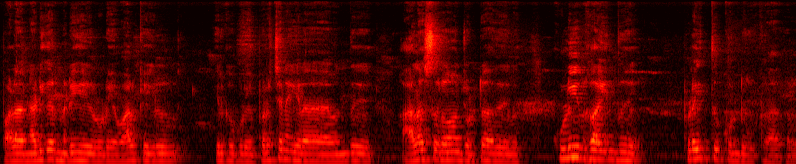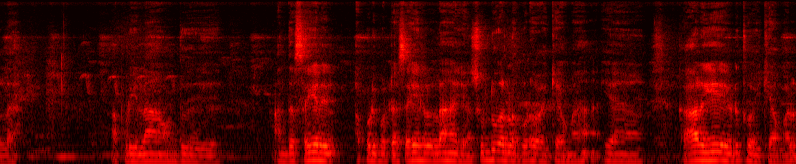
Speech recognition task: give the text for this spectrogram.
பல நடிகர் நடிகைகளுடைய வாழ்க்கையில் இருக்கக்கூடிய பிரச்சனைகளை வந்து அலசுறோம்னு சொல்லிட்டு அது குளிர் காய்ந்து பிழைத்து கொண்டு இருக்கிறார்கள்ல அப்படிலாம் வந்து அந்த செயலில் அப்படிப்பட்ட செயலெல்லாம் என் சுண்டுவரில் கூட வைக்காமல் என் காலையே எடுத்து வைக்காமல்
